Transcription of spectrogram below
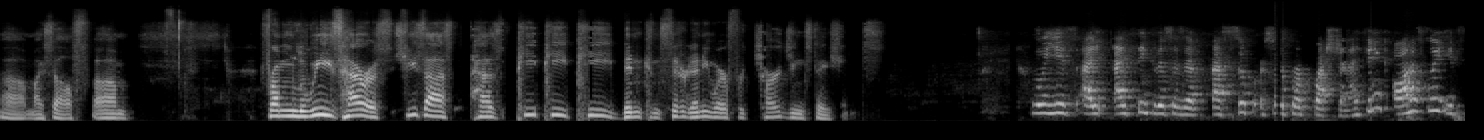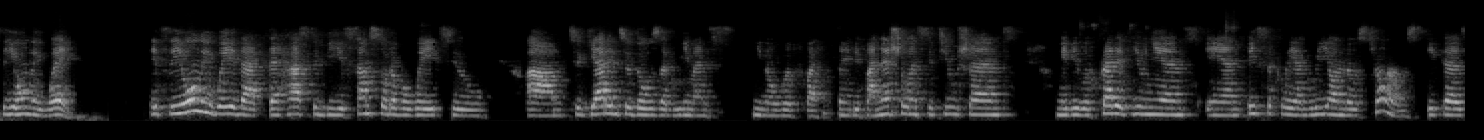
Uh, myself. Um, from Louise Harris, she's asked, has PPP been considered anywhere for charging stations? Louise, I, I think this is a, a super, super question. I think honestly, it's the only way. It's the only way that there has to be some sort of a way to um, to get into those agreements, you know, with maybe financial institutions, maybe with credit unions, and basically agree on those terms because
